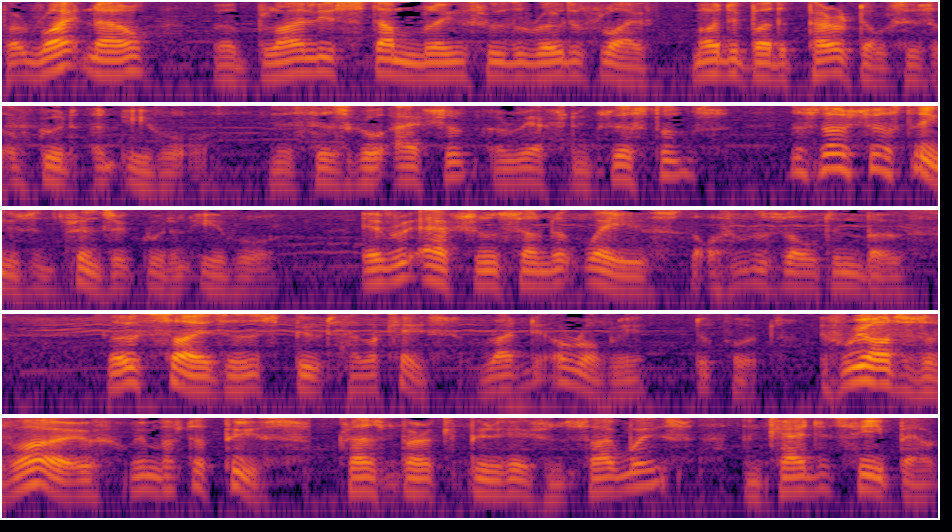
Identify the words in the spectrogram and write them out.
But right now, we're blindly stumbling through the road of life, muddied by the paradoxes of good and evil. In its physical action and reaction existence, there's no such thing as intrinsic good and evil. Every action sends up waves that often result in both. Both sides of the dispute have a case, rightly or wrongly, to put. If we are to survive, we must have peace, transparent communication sideways, and candid feedback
